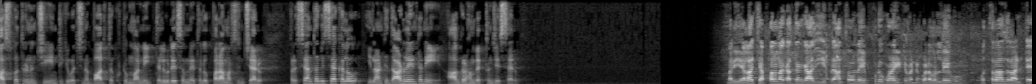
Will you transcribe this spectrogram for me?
ఆసుపత్రి నుంచి ఇంటికి వచ్చిన బాధిత కుటుంబాన్ని తెలుగుదేశం నేతలు పరామర్శించారు. ప్రశాంత విశాఖలో ఇలాంటి దాడులేంటని ఆగ్రహం వ్యక్తం చేశారు. మరి ఎలా చెప్పాలో నాకు అర్థం కాదు. ఈ ప్రాంతంలో ఎప్పుడూ కూడా ఇటువంటి గొడవలు లేవు. ఉత్తరాంధ్ర అంటే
